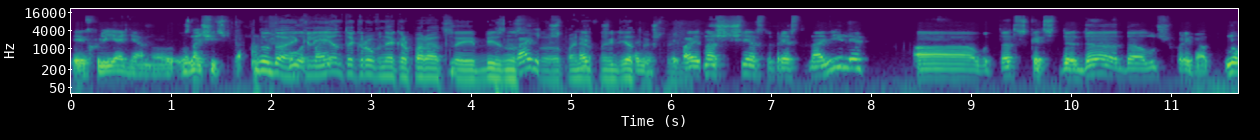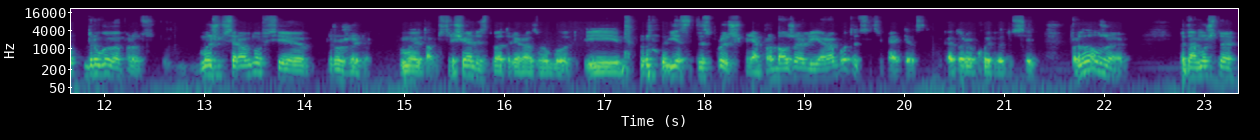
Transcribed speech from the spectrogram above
их влияние оно значительно. Ну да, вот, и клиенты, поэтому... крупные корпорации, бизнес, конечно, понятно конечно, где. Конечно. Так что... Наше членство приостановили, а, вот, так сказать, до, до, до лучших времен. Ну, другой вопрос. Мы же все равно все дружили. Мы там встречались два-три раза в год. И если ты спросишь меня, продолжаю ли я работать с этими агентствами, которые входят в эту сеть, продолжаю. Потому что,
